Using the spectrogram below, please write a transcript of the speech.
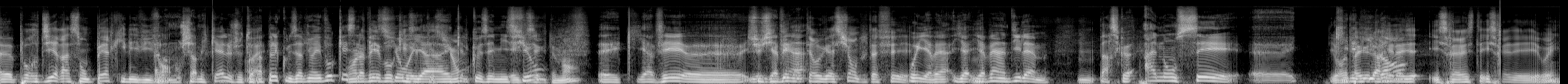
euh, pour dire à son père qu'il est vivant Alors, mon cher Michael, je te Ouais. rappelle que nous avions évoqué On cette question évoqué, il y a question. quelques émissions, Exactement. et qui avait, euh, il y avait une un, interrogation, tout à fait. Oui, il y avait, il y a- il y avait un dilemme. Mm. Parce que annoncer. euh, Il aurait pas eu la il serait resté, il serait des, oui.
